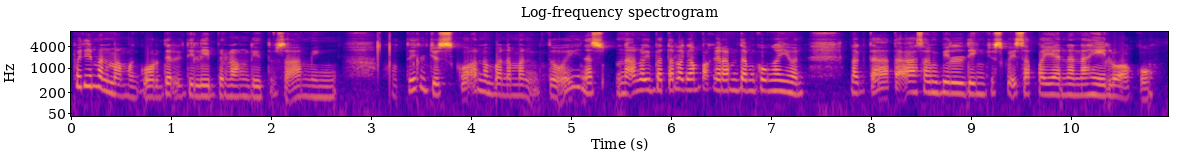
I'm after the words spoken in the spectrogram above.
Pwede man naman mag-order, i-deliver lang dito sa aming hotel. Diyos ko, ano ba naman ito? Eh, nas, na ano iba talagang pakiramdam ko ngayon. Nagtataas ang building. Diyos ko, isa pa yan na nahilo ako.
